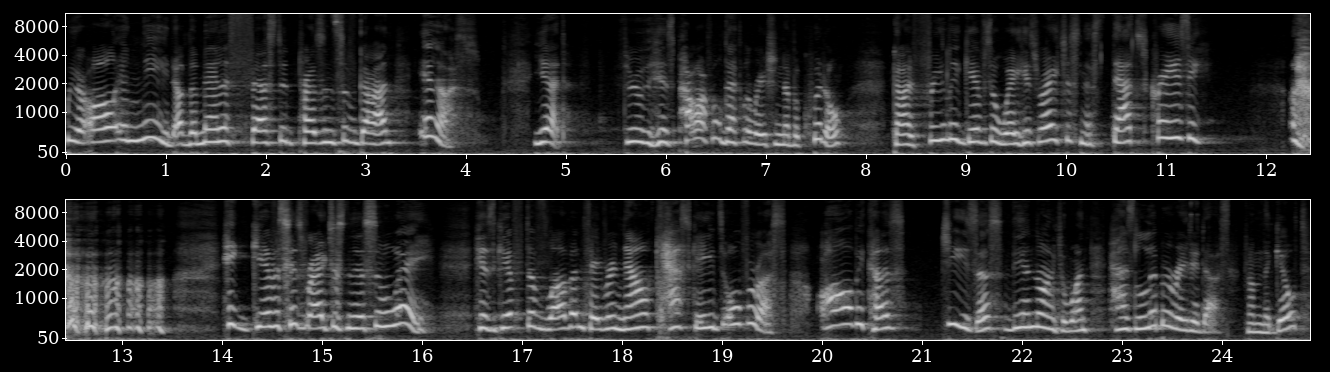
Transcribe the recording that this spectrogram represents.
We are all in need of the manifested presence of God in us. Yet, through his powerful declaration of acquittal, God freely gives away his righteousness. That's crazy. he gives his righteousness away. His gift of love and favor now cascades over us, all because Jesus, the Anointed One, has liberated us from the guilt,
